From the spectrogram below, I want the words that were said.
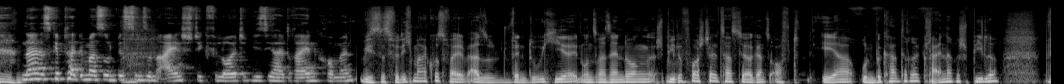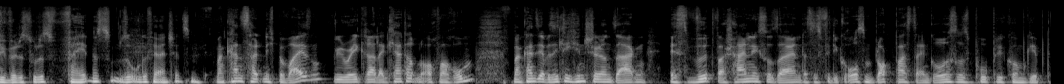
Na, es gibt halt immer so ein bisschen so einen Einstieg für Leute, wie sie halt reinkommen. Wie ist das für dich, Markus? Weil, also, wenn du hier in unserer Sendung Spiele vorstellst, hast du ja ganz oft eher unbekanntere, kleinere Spiele. Wie würdest du das Verhältnis so ungefähr einschätzen? Man kann es halt nicht beweisen, wie Ray gerade erklärt hat und auch warum. Man kann sich aber sicherlich hinstellen und sagen, es wird wahrscheinlich so sein, dass es für die großen Blockbuster ein größeres Publikum Publikum gibt,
